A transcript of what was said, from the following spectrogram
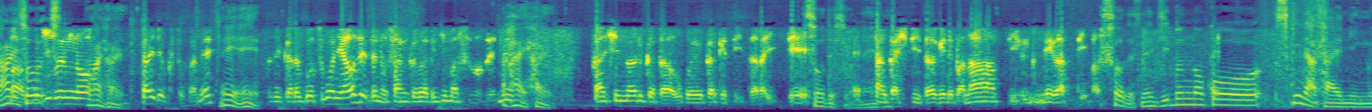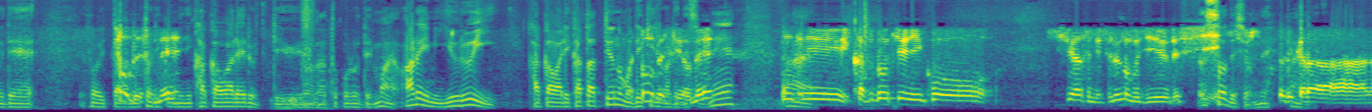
やはまあ、りそう、ご自分のはいはい。体力とかね、ええそれからご都合に合わせての参加ができますのでええね、はいはい。関心のある方はお声をかけていただいて、そうですよね参加していただければなっていうふうに願っています。そうですね。自分のこう、好きなタイミングで、そういった取り組みに関われるっていうようなところで、まあ、ある意味、緩い関わり方っていうのもできるわけですよね。本当はいに活動中にこう、週休みするのも自由ですし、そうでしょうね。それから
